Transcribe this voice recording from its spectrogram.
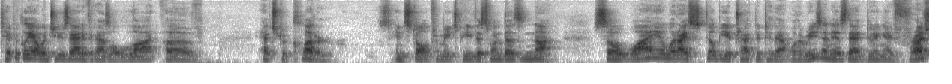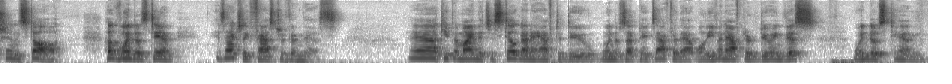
Typically, I would choose that if it has a lot of extra clutter installed from HP. This one does not. So why would I still be attracted to that? Well, the reason is that doing a fresh install of Windows 10 is actually faster than this. Yeah, keep in mind that you're still going to have to do Windows updates after that. Well, even after doing this Windows 10,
